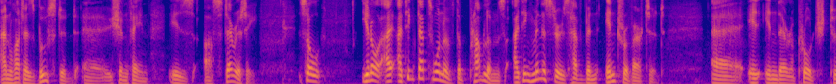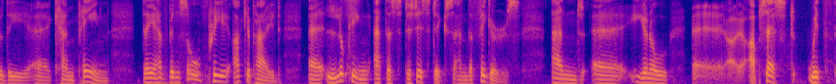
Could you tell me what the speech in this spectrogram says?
And what has boosted uh, Sinn Féin is austerity. So, you know, I, I, think that's one of the problems. I think ministers have been introverted uh, in, in, their approach to the uh, campaign. They have been so preoccupied uh, looking at the statistics and the figures and, uh, you know, obsessed with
